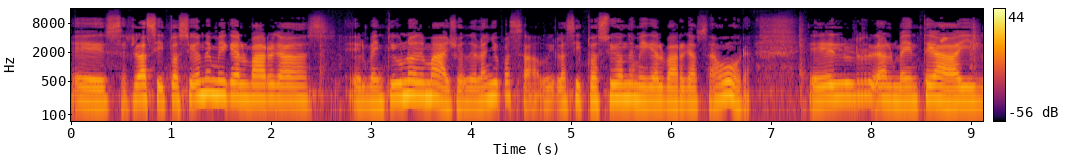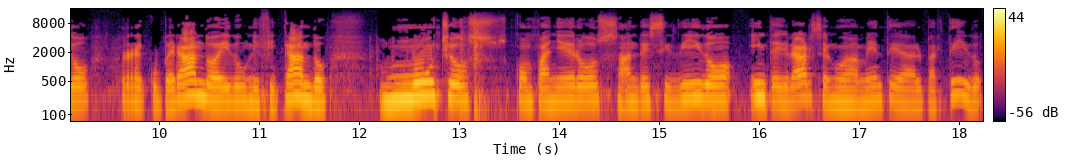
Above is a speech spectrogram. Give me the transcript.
es la situación de Miguel Vargas el 21 de mayo del año pasado y la situación de Miguel Vargas ahora. Él realmente ha ido recuperando, ha ido unificando. Muchos compañeros han decidido integrarse nuevamente al partido,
